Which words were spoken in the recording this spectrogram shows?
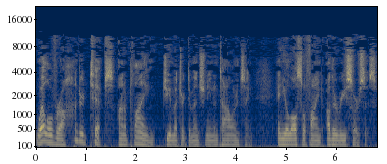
well over a hundred tips on applying geometric dimensioning and tolerancing. And you'll also find other resources.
